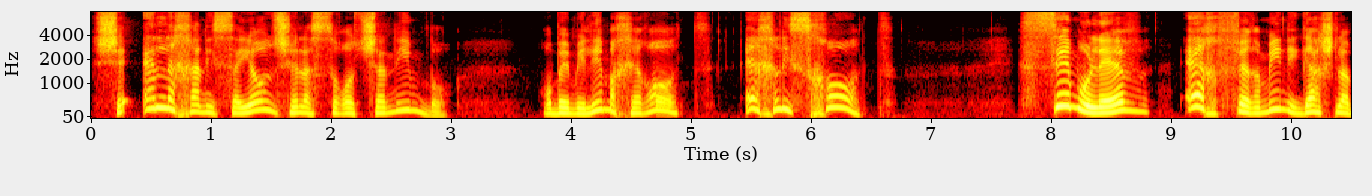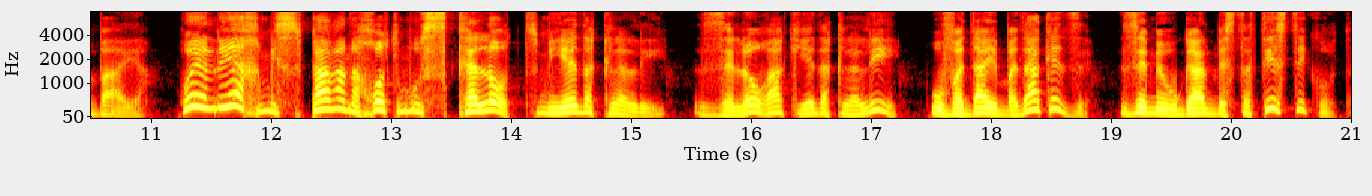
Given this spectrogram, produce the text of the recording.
שאין לך ניסיון של עשרות שנים בו, או במילים אחרות, איך לסחוט. שימו לב איך פרמי ניגש לבעיה. הוא הניח מספר הנחות מושכלות מידע כללי. זה לא רק ידע כללי, הוא ודאי בדק את זה. זה מעוגן בסטטיסטיקות.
